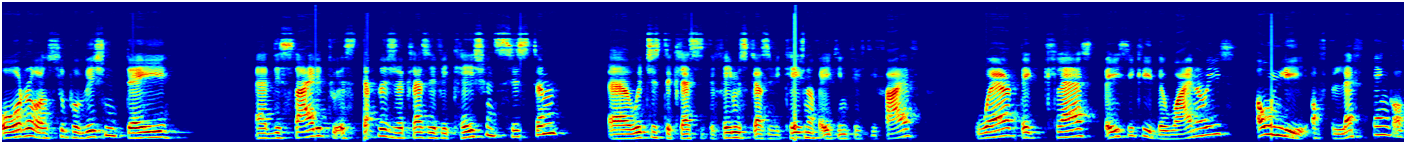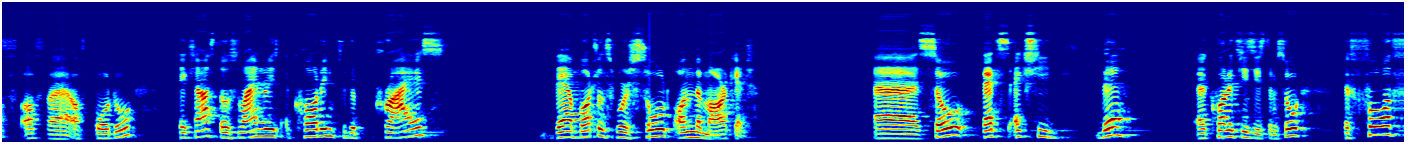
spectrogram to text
order or supervision, they uh, decided to establish a classification system uh, which is the class, the famous classification of 1855, where they classed basically the wineries only of the left bank of of, uh, of Bordeaux. They classed those wineries according to the price their bottles were sold on the market. Uh, so that's actually the uh, quality system. So the fourth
